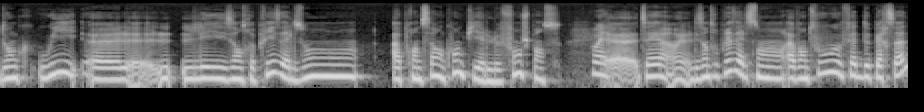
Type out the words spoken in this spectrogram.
Donc, oui, euh, les entreprises, elles ont à prendre ça en compte, puis elles le font, je pense. Ouais. Euh, euh, les entreprises, elles sont avant tout faites de personnes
